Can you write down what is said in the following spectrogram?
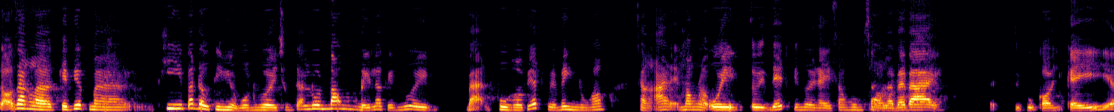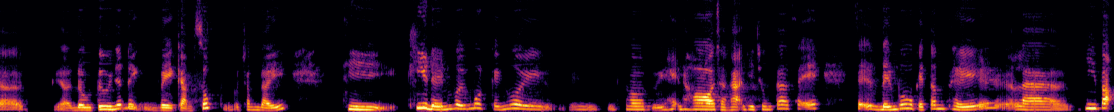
Rõ ràng là cái việc mà khi bắt đầu tìm hiểu một người chúng ta luôn mong đấy là cái người bạn phù hợp nhất với mình, đúng không? Chẳng ai lại mong là "Ôi, tôi date cái người này xong hôm sau là bye bye." Thì cũng có những cái, uh, đầu tư nhất định về cảm xúc trong đấy. Thì khi đến với một cái người, ờ, hẹn hò chẳng hạn thì chúng ta sẽ sẽ đến với một cái tâm thế là hy vọng,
